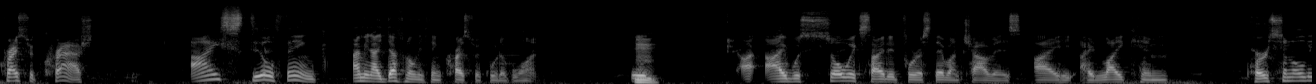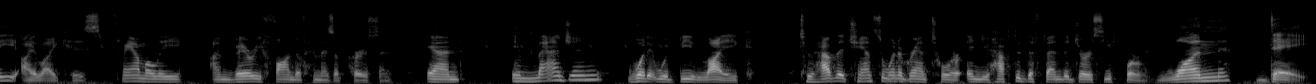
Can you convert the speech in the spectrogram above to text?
Kruijswijk crashed. I still think. I mean, I definitely think Kruijswijk would have won. It, hmm. I, I was so excited for Esteban Chavez. I, I like him personally. I like his family. I'm very fond of him as a person. And imagine what it would be like to have the chance to win a Grand Tour and you have to defend the jersey for one day.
